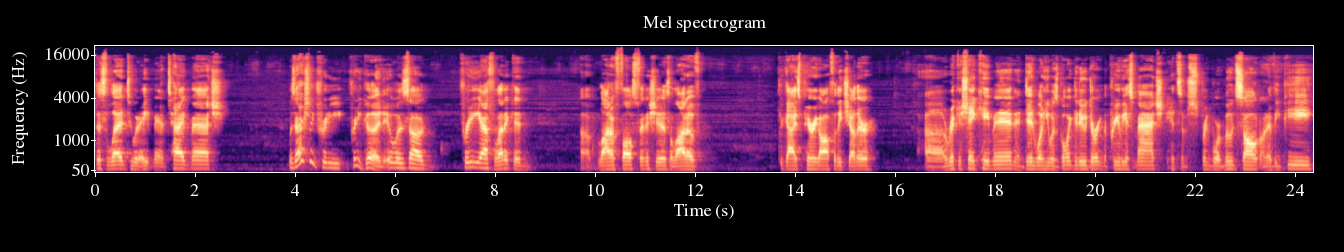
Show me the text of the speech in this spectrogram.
This led to an eight man tag match. It was actually pretty pretty good. It was uh, pretty athletic and uh, a lot of false finishes, a lot of the guys pairing off with each other. Uh, Ricochet came in and did what he was going to do during the previous match, hit some springboard moonsault on MVP.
